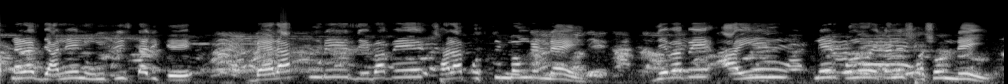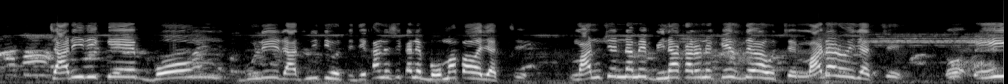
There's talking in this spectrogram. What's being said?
আপনারা জানেন উনত্রিশ তারিখে ব্যারাকপুরে যেভাবে সারা পশ্চিমবঙ্গের ন্যায়, যেভাবে আইনের কোনো এখানে শাসন নেই, চারিদিকে বোম গুলির রাজনীতি হচ্ছে, যেখানে সেখানে বোমা পাওয়া যাচ্ছে। মানুষের নামে বিনা কারণে কেস দেওয়া হচ্ছে, মার্ডার হয়ে যাচ্ছে। তো এই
